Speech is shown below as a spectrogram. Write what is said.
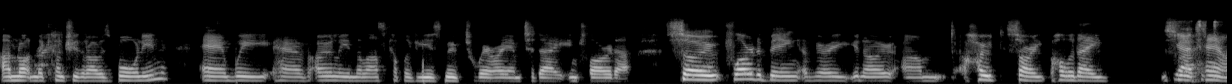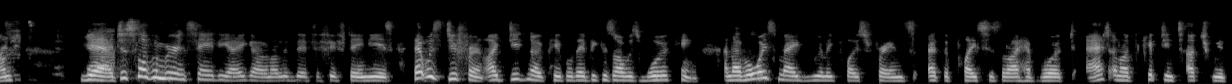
I'm not in the country that I was born in. And we have only in the last couple of years moved to where I am today in Florida. So, Florida being a very, you know, um, ho- sorry, holiday sort yeah, of town. Yeah, just like when we were in San Diego and I lived there for 15 years, that was different. I did know people there because I was working, and I've always made really close friends at the places that I have worked at, and I've kept in touch with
